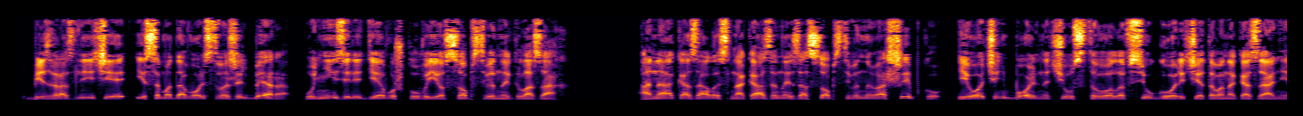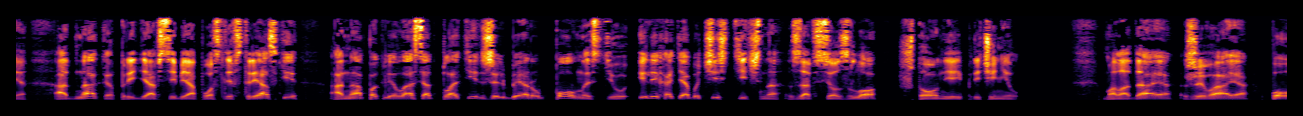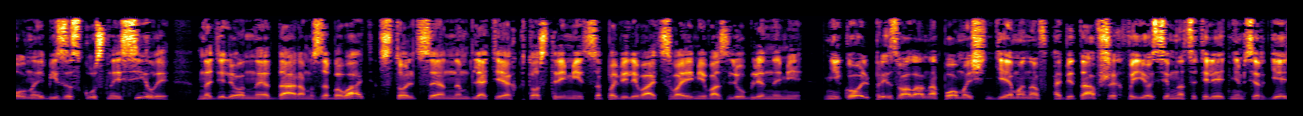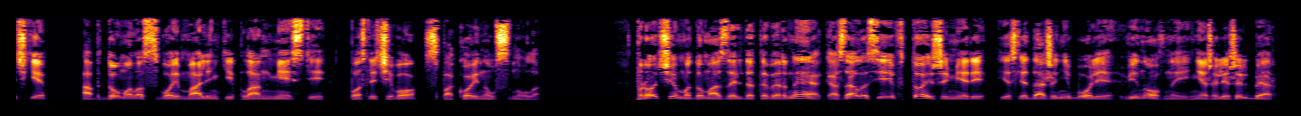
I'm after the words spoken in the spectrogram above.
Безразличие и самодовольство Жильбера унизили девушку в ее собственных глазах. Она оказалась наказанной за собственную ошибку и очень больно чувствовала всю горечь этого наказания. Однако, придя в себя после встряски, она поклялась отплатить Жильберу полностью или хотя бы частично за все зло, что он ей причинил. Молодая, живая, полная безыскусной силы, наделенная даром забывать, столь ценным для тех, кто стремится повелевать своими возлюбленными, Николь призвала на помощь демонов, обитавших в ее семнадцатилетнем сердечке, обдумала свой маленький план мести, после чего спокойно уснула. Впрочем, мадемуазель де Таверне оказалась ей в той же мере, если даже не более, виновной, нежели Жильбер.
